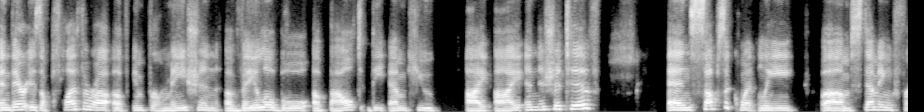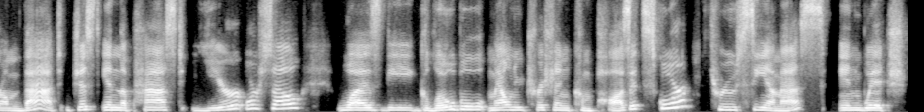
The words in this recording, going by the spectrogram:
And there is a plethora of information available about the MQII initiative. And subsequently, um, stemming from that, just in the past year or so, was the Global Malnutrition Composite Score through CMS, in which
